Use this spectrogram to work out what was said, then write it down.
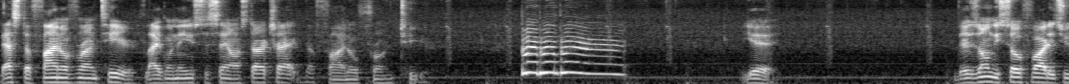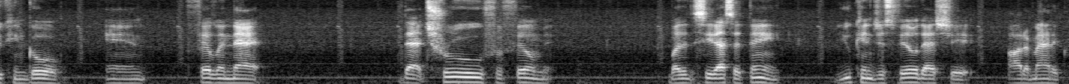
That's the final frontier. Like when they used to say on Star Trek, the final frontier. Yeah. There's only so far that you can go and feeling that that true fulfillment. But see, that's the thing. You can just feel that shit automatically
